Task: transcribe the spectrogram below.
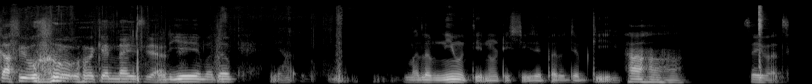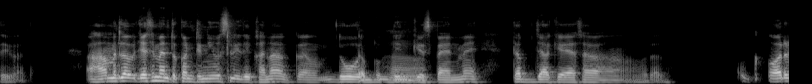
काफ़ी वो क्या नाइस यार। और ये मतलब मतलब नहीं होती नोटिस चीज़ें पर जबकि हाँ हाँ हाँ। सही बात सही बात। हाँ मतलब जैसे मैंने तो कंटिन्यूसली देखा ना दो तब, दिन के हाँ। स्पैन में तब जाके ऐसा हाँ, हो रहा था। और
